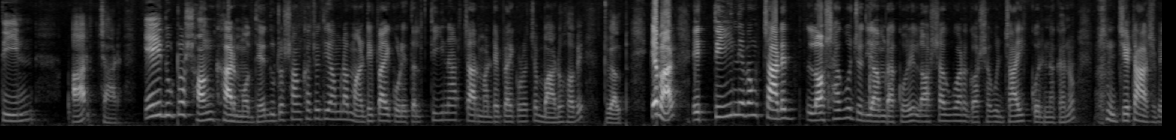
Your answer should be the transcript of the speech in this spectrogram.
তিন আর চার এই দুটো সংখ্যার মধ্যে, দুটো সংখ্যা যদি আমরা মাল্টিপ্লাই করি, তাহলে তিন আর চার মাল্টিপ্লাই করে হচ্ছে বারো হবে টুয়েলভ এবার এই তিন এবং চারের লসাগু যদি আমরা করি, লসাগু আর গসাগু যাই করি না কেন, যেটা আসবে,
